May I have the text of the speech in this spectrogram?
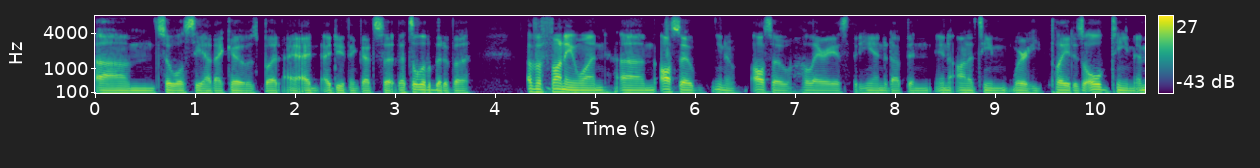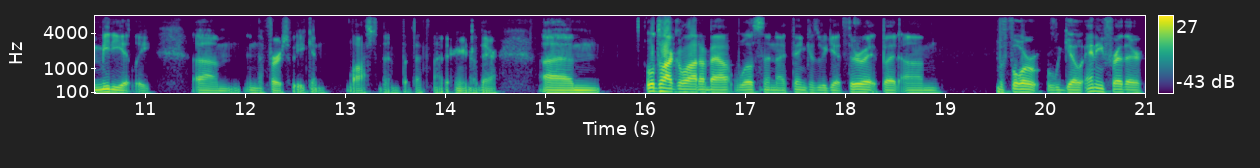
Um, so we'll see how that goes. But I, I, I do think that's a, that's a little bit of a of a funny one. Um, also, you know, also hilarious that he ended up in, in on a team where he played his old team immediately um, in the first week and lost to them. But that's neither here nor there. Um, we'll talk a lot about Wilson, I think, as we get through it. But um, before we go any further,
